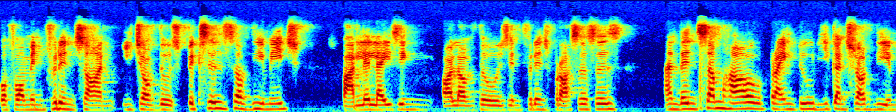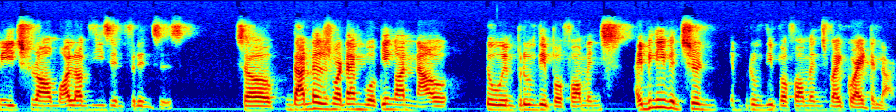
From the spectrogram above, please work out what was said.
perform inference on each of those pixels of the image parallelizing all of those inference processes and then somehow trying to reconstruct the image from all of these inferences. So that is what I'm working on now to improve the performance. I believe it should improve the performance by quite a lot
